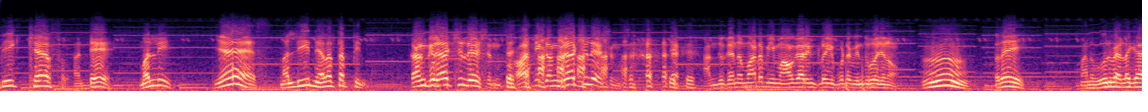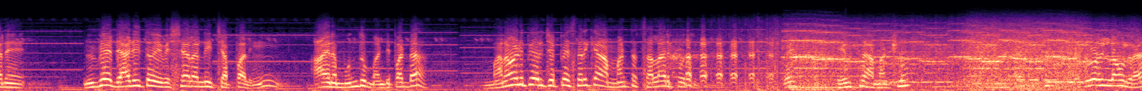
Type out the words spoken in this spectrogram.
బీ కేర్ఫుల్ అంటే మళ్ళీ ఎస్ మళ్ళీ నెల తప్పింది. కంగ్రాచులేషన్స్ హార్టీ కంగ్రాచులేషన్స్ అందుకన్నమాట మీ మామగారింట్లో ఇప్పుడు విందు భోజనం. రే మన ఊరు వెళ్ళగానే నువ్వే డాడీతో ఈ విషయాలన్నీ చెప్పాలి. ఆయన ముందు మండిపడ్డా మనవడి పేరు చెప్పేసరికి ఆ మంట చల్లారిపోతుంది. ఏమిట్రా ఆ మంటలో? ఉందిరా.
